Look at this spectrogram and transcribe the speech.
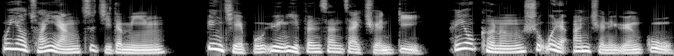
为要传扬自己的名，并且不愿意分散在全地，很有可能是为了安全的缘故，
